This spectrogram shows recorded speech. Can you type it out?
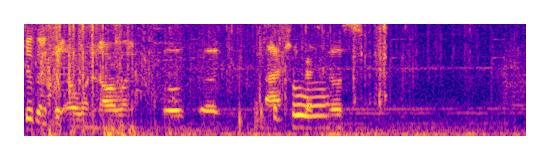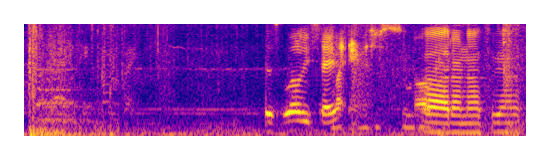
6. Yeah, still gonna say L1 and R1. So, uh, I actually press cool. those. Does Lily safe? My aim is just so low. Oh, I don't know to be honest.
